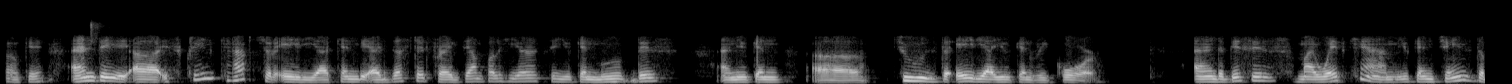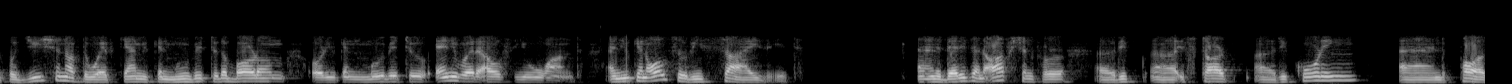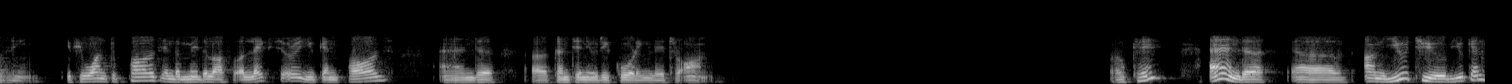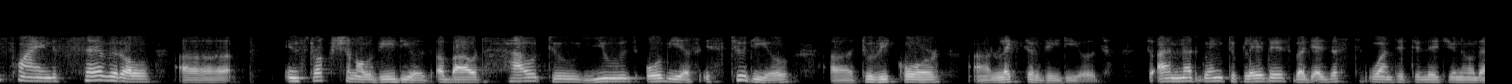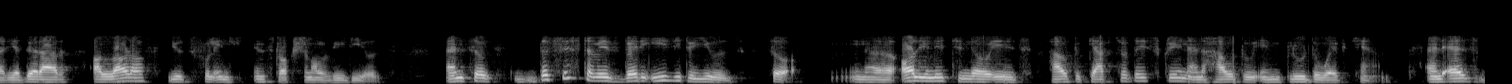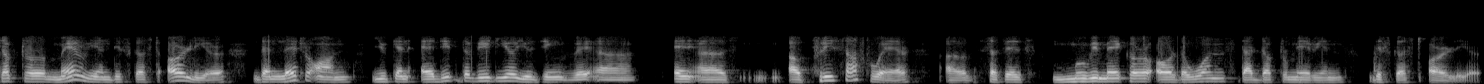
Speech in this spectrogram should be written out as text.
Okay, and the uh, screen capture area can be adjusted. For example, here, so you can move this and you can uh, choose the area you can record. And this is my webcam. You can change the position of the webcam. You can move it to the bottom or you can move it to anywhere else you want. And you can also resize it. And there is an option for uh, uh, start uh, recording and pausing. If you want to pause in the middle of a lecture, you can pause and uh, uh, continue recording later on. Okay, and uh, uh, on YouTube, you can find several uh, instructional videos about how to use OBS Studio to record lecture videos. So I'm not going to play this, but I just wanted to let you know that yeah, there are a lot of useful in instructional videos. And so the system is very easy to use. So uh, all you need to know is how to capture the screen and how to include the webcam. And as Dr. Marion discussed earlier, then later on, you can edit the video using uh, a, a, free software uh, such as Movie Maker or the ones that Dr. Marion discussed earlier.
